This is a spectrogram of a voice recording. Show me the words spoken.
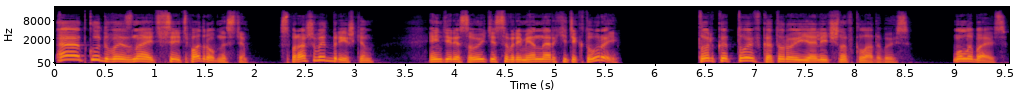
«А откуда вы знаете все эти подробности?» — спрашивает Бришкин. «Интересуетесь современной архитектурой?» «Только той, в которую я лично вкладываюсь. Улыбаюсь.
